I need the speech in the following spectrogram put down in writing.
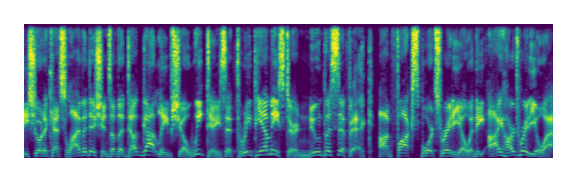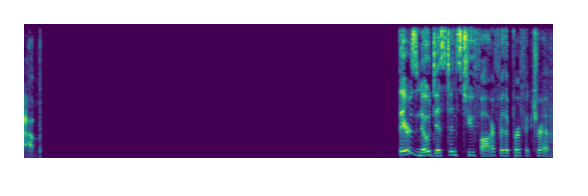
Be sure to catch live editions of the Doug Gottlieb Show weekdays at 3 p.m. Eastern, noon Pacific, on Fox Sports Radio and the iHeartRadio app. There's no distance too far for the perfect trip.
